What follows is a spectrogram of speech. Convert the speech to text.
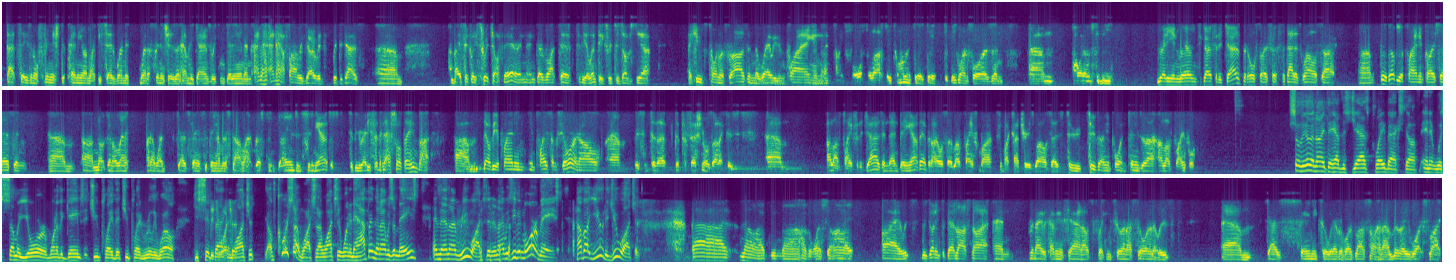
that season will finish depending on, like you said, when it when it finishes and how many games we can get in and and, and how far we go with with the Jazz. Um, and basically switch off there and, and go right to, to the Olympics, which is obviously a, a huge tournament for us and the way we've been playing and, and coming fourth the last two tournaments. It's a, a big one for us. And um, I want to obviously be ready and raring to go for the Jazz, but also for, for that as well. So um, there, there'll be a planning process and um, I'm not going to let, I don't want Jazz fans to think I'm going to start like resting games and sitting out just to be ready for the national team. But um, there'll be a plan in, in place, I'm sure, and I'll um, listen to the, the professionals on it because um, I love playing for the Jazz and then being out there, but I also love playing for my for my country as well. So it's two two very important teams that I, I love playing for. So the other night they have this jazz playback stuff, and it was some of your one of the games that you played that you played really well. Did you sit Did you back watch and it? watch it? Of course I watched it. I watched it when it happened, and I was amazed. And then I rewatched it, and I was even more amazed. How about you? Did you watch it? Uh, no, I didn't. Uh, I haven't watched it. I, I was, we got into bed last night, and Renee was having a shower, and I was flicking through, and I saw that it was um, Jazz Phoenix or whatever it was last night, and I literally watched like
